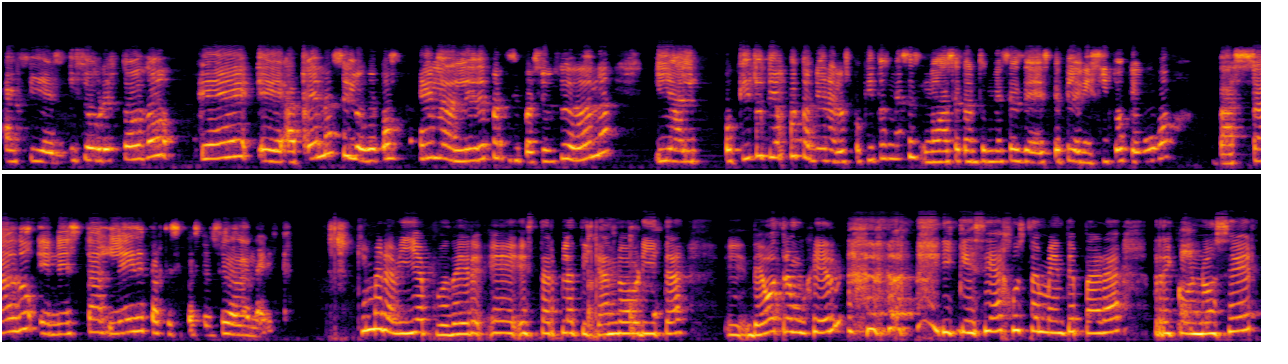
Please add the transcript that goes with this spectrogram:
Así es, y sobre todo que eh, apenas se logró en la ley de participación ciudadana y al poquito tiempo también, a los poquitos meses, no hace tantos meses de este plebiscito que hubo, basado en esta ley de participación ciudadana, Erika. Qué maravilla poder eh, estar platicando ahorita eh, de otra mujer y que sea justamente para reconocer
